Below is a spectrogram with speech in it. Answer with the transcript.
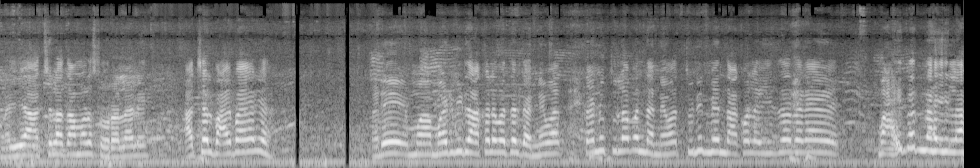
म्हणजे आचल आता आम्हाला सोरायला आले आचल बाय बाय ग अरे म मडबीट दाखवल्याबद्दल धन्यवाद. तनु तुला पण धन्यवाद. तुम्हीच मेन दाखवलं. हिचं तर काय माहीतच नाही हिला.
